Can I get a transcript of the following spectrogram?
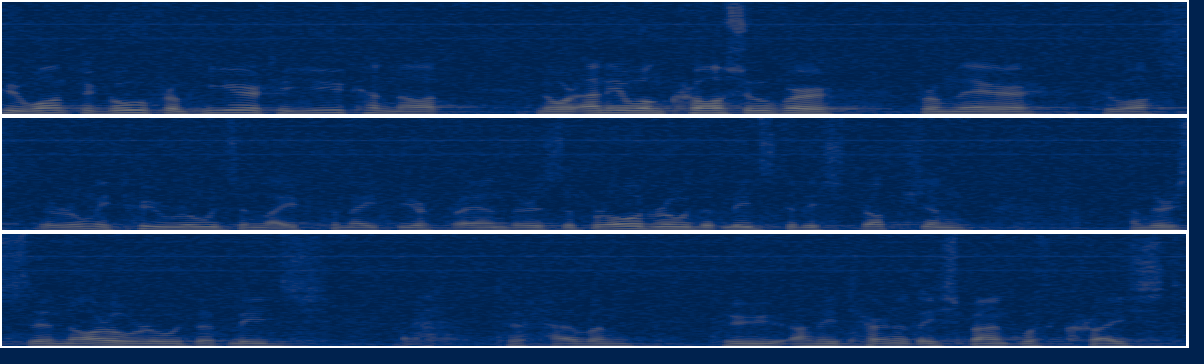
who want to go from here to you cannot, nor anyone cross over from there to us. There are only two roads in life tonight, dear friend. There's the broad road that leads to destruction, and there's the narrow road that leads to heaven, to an eternity spent with Christ.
